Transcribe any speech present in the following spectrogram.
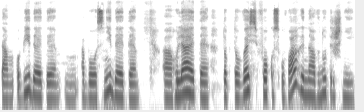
там обідаєте або снідаєте, гуляєте. Тобто весь фокус уваги на внутрішній,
